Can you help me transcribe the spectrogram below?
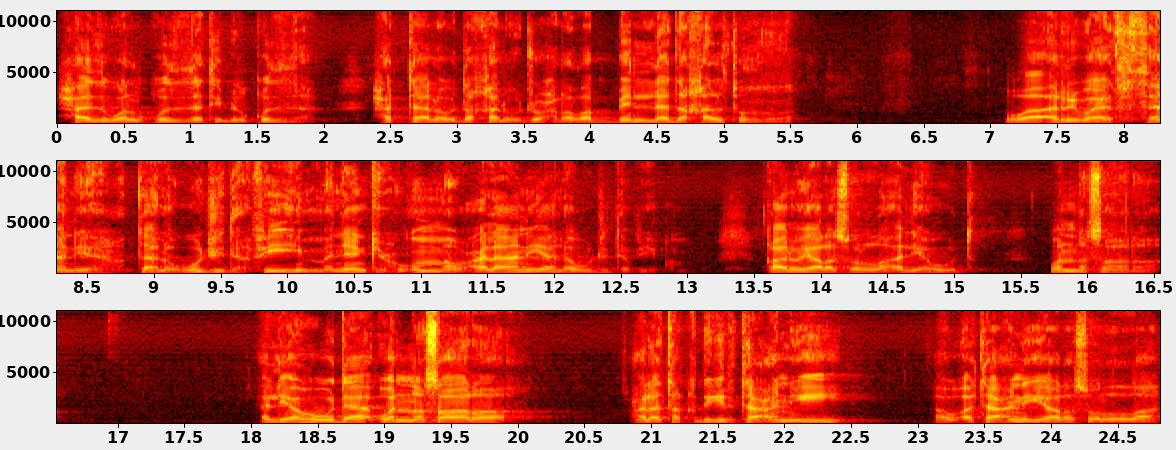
حذو القذة بالقذة حتى لو دخلوا جحر رب لدخلتموه والرواية الثانية حتى لو وجد فيهم من ينكح أمه علانية لوجد فيكم. قالوا يا رسول الله اليهود والنصارى. اليهود والنصارى على تقدير تعني أو أتعني يا رسول الله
